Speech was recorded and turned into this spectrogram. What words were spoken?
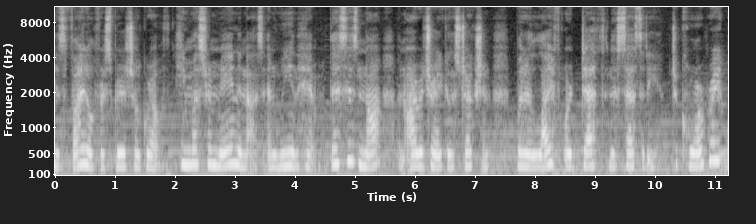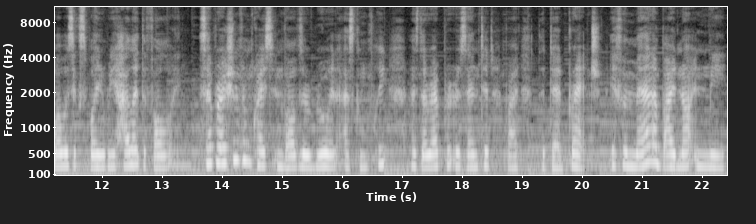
is vital for spiritual growth. He must remain in us and we in Him. This is not an arbitrary construction, but a life or death necessity. To corroborate what was explained, we highlight the following. Separation from Christ involves a ruin as complete as the represented by the dead branch. If a man abide not in me,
